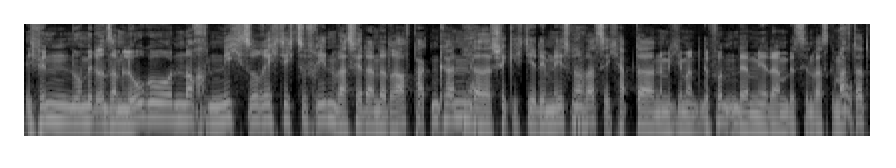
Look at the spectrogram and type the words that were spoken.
ich bin nur mit unserem Logo noch nicht so richtig zufrieden, was wir dann da drauf packen können. Ja. Da schicke ich dir demnächst mal was. Ich habe da nämlich jemanden gefunden, der mir da ein bisschen was gemacht Oh. hat.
